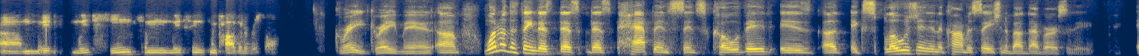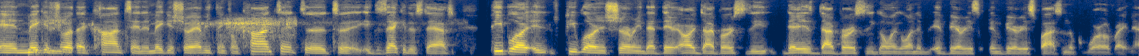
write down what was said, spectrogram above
um, we've, we've seen some, we've seen some positive results. Great, great, man. Um, one other thing that's that's that's happened since COVID is an explosion in the conversation about diversity and making mm-hmm. sure that content and making sure everything from content to, to executive staffs, people are people are ensuring that there are diversity, there is diversity going on in, various in various spots in the world right now.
